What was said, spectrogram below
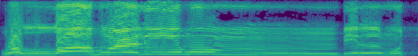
والله عليم بالمتقين.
